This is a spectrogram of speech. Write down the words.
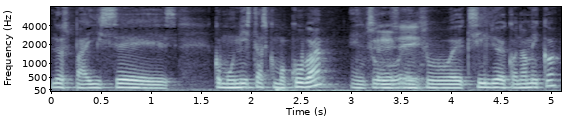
los países comunistas como Cuba en su, Sí, sí. en su exilio económico.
